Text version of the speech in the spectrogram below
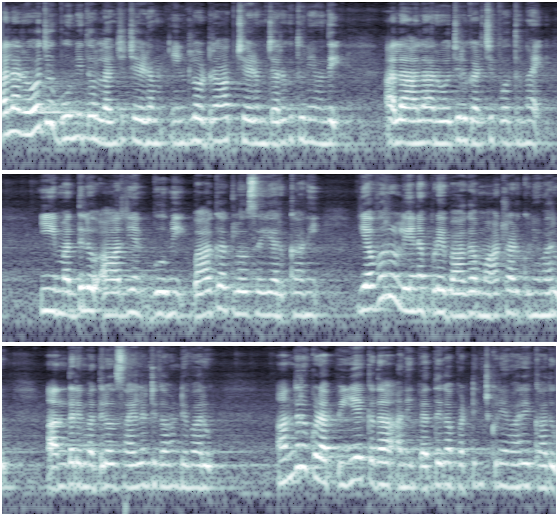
అలా రోజు భూమితో లంచ్ చేయడం ఇంట్లో డ్రాప్ చేయడం జరుగుతూనే ఉంది. అలా అలా రోజులు గడిచిపోతున్నాయి. ఈ మధ్యలో ఆర్యన్ భూమి బాగా క్లోజ్ అయ్యారు కానీ ఎవరూ లేనప్పుడే బాగా మాట్లాడుకునేవారు. అందరి మధ్యలో సైలెంట్గా ఉండేవారు. అందరూ కూడా పియ్యే కదా అని పెద్దగా పట్టించుకునేవారే కాదు.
